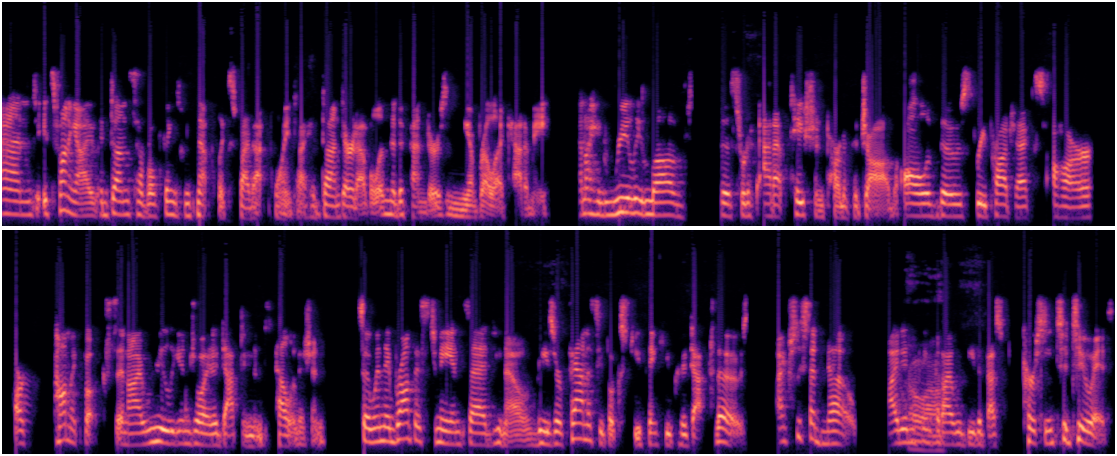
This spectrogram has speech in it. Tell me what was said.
And it's funny, I had done several things with Netflix by that point. I had done Daredevil and The Defenders and The Umbrella Academy. And I had really loved the sort of adaptation part of the job. All of those three projects are are comic books, and I really enjoyed adapting them to television. So when they brought this to me and said, you know, these are fantasy books, do you think you could adapt those? I actually said no. I didn't oh, think wow. that I would be the best person to do it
